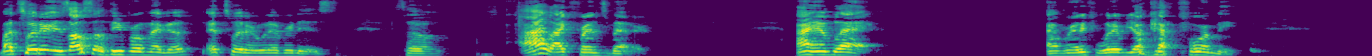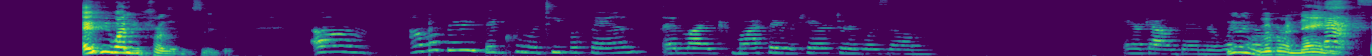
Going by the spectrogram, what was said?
My Twitter is also thebromega at Twitter, whatever it is. So I like Friends better. I am black. I'm ready for whatever y'all got for me. AP, why do you prefer living single? Um, I'm a very big Queen Latifah fan, and like my favorite character was um Erika Alexander. So you don't even remember her name. Max.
